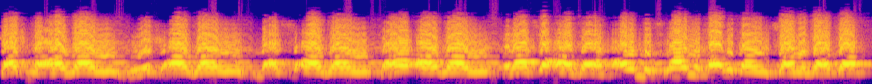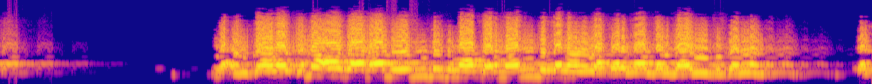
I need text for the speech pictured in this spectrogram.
چشم آزائی گوش آزائی بس آزائی تا آزائی خلاص آزائی ہر بسیاری خالق انسان ذاتا وإنسان كما آزاها موجود كما فرماني بكنا يا فرمان برداري بكنا بس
